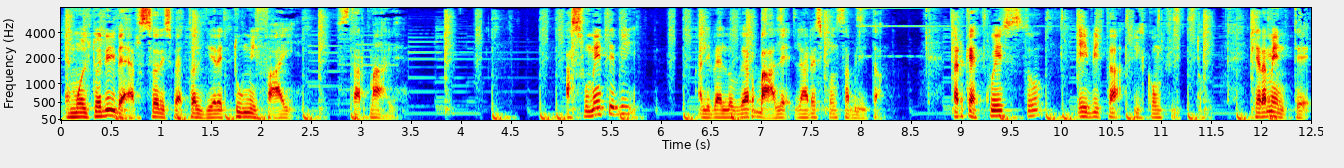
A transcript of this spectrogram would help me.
È molto diverso rispetto al dire tu mi fai star male. Assumetevi a livello verbale la responsabilità, perché questo evita il conflitto. Chiaramente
